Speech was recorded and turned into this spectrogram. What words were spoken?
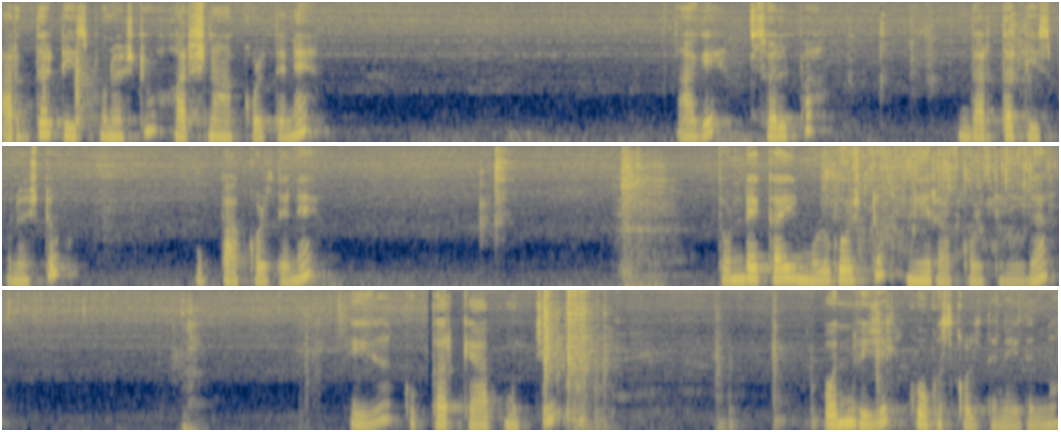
ಅರ್ಧ ಟೀ ಸ್ಪೂನಷ್ಟು ಅರಿಶಿನ ಹಾಕ್ಕೊಳ್ತೇನೆ. ಹಾಗೆ ಸ್ವಲ್ಪ ಒಂದು ಅರ್ಧ ಟೀ ಸ್ಪೂನಷ್ಟು ಉಪ್ಪು ಹಾಕ್ಕೊಳ್ತೇನೆ. ತೊಂಡೆಕಾಯಿ ಮುಳುಗೋಷ್ಟು ನೀರು ಹಾಕ್ಕೊಳ್ತೀನಿ ಈಗ. ಈಗ ಕುಕ್ಕರ್ ಕ್ಯಾಪ್ ಮುಚ್ಚಿ ಒಂದು ವಿಜಿಲ್ ಕೂಗಿಸ್ಕೊಳ್ತೇನೆ ಇದನ್ನು.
